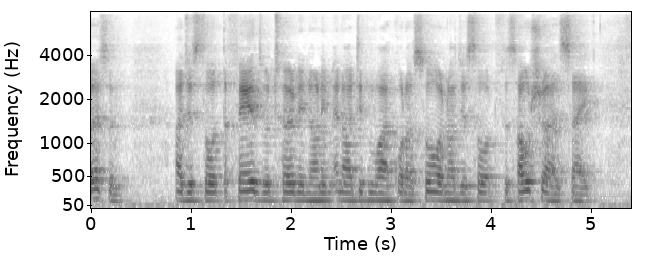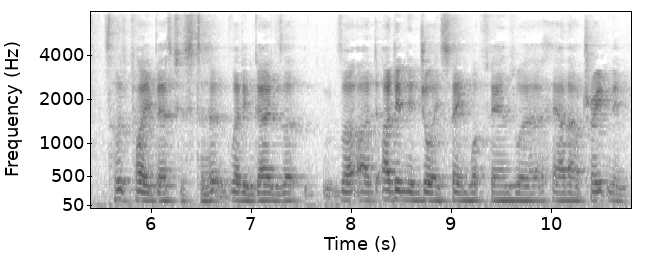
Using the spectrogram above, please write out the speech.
person. I just thought the fans were turning on him, and I didn't like what I saw, and I just thought for Solskjaer's sake, so it's probably best just to let him go because I, I, I didn't enjoy seeing what fans were, how they were treating him.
